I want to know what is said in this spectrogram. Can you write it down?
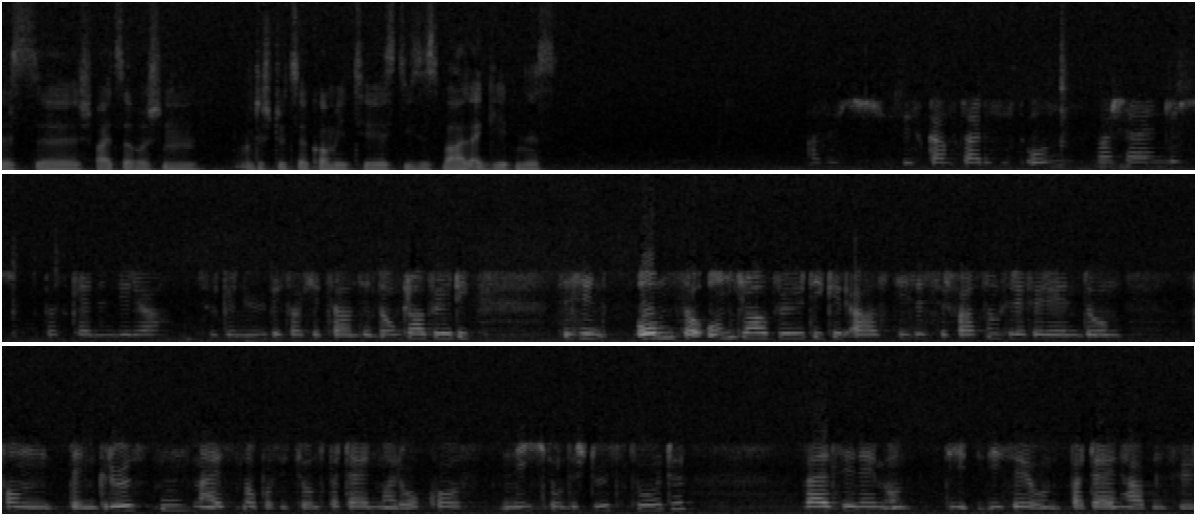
des äh, Schweizerischen Unterstützerkomitees dieses Wahlergebnis? Also es ist ganz klar, es ist unwahrscheinlich. Das kennen wir ja zur Genüge. Solche Zahlen sind unglaubwürdig. Sie sind umso unglaubwürdiger, als dieses Verfassungsreferendum von den größten, meisten Oppositionsparteien Marokkos nicht unterstützt wurde, weil sie nehmen, und die, diese Parteien haben für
